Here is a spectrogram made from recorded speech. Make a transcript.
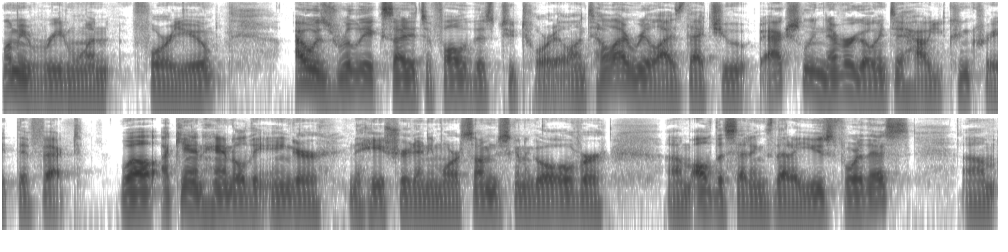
Let me read one for you. I was really excited to follow this tutorial until I realized that you actually never go into how you can create the effect. Well, I can't handle the anger and the hatred anymore, so I'm just going to go over um, all the settings that I use for this. Um,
